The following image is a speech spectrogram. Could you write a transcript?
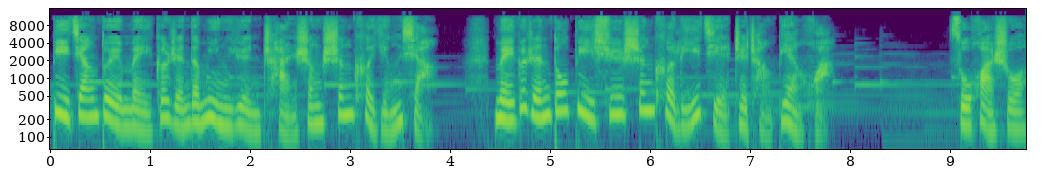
必将对每个人的命运产生深刻影响。每个人都必须深刻理解这场变化。俗话说：“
